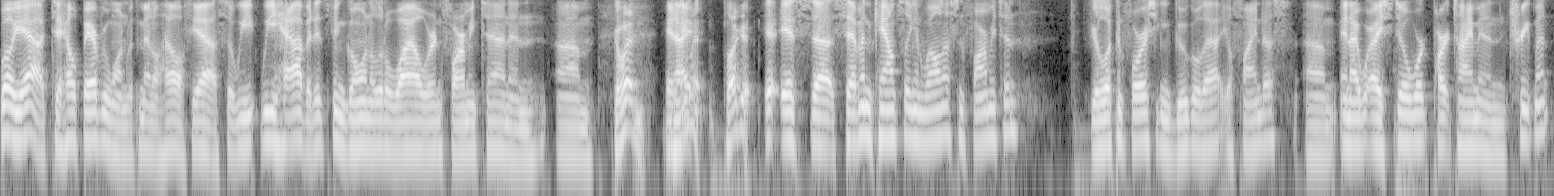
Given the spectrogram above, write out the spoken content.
Well, yeah, to help everyone with mental health. Yeah, so we we have it. It's been going a little while. We're in Farmington, and um, Go ahead. And I- it. Plug it. it- it's uh, Seven Counseling and Wellness in Farmington. If you're looking for us, you can Google that. You'll find us. Um, and I, I still work part time in treatment,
